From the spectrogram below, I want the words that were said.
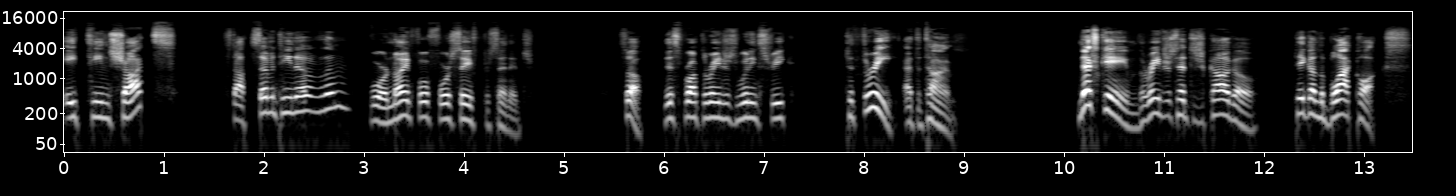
18 shots, stopped 17 of them for a 944 save percentage. So, this brought the Rangers' winning streak to three at the time. Next game, the Rangers head to Chicago, take on the Blackhawks,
